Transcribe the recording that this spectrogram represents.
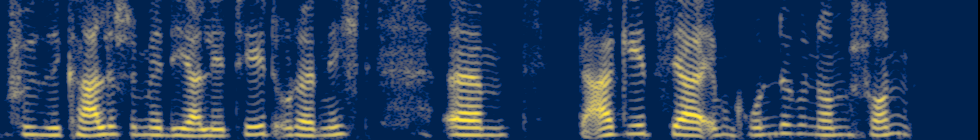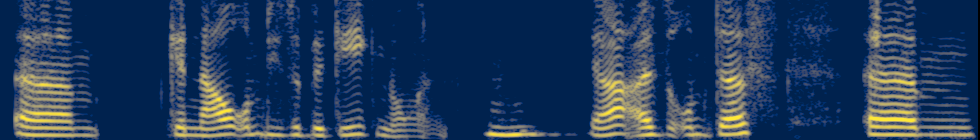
physikalische Medialität oder nicht. Ähm, da geht's ja im Grunde genommen schon ähm, genau um diese Begegnungen. Mhm. Ja, also um das, ähm,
